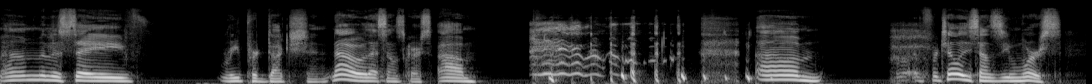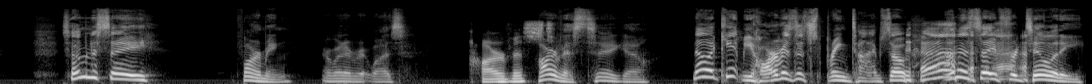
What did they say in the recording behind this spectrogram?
I'm gonna say reproduction. No, that sounds gross. Um, um, fertility sounds even worse. So I'm gonna say farming or whatever it was. Harvest. Harvest. There you go. No, it can't be harvest. It's springtime. So I'm gonna say fertility.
